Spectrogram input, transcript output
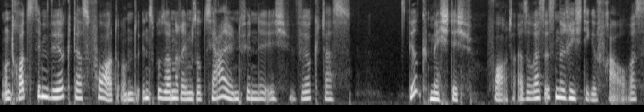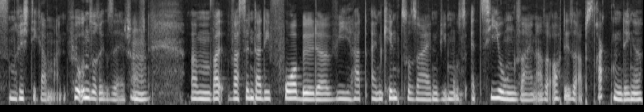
Und trotzdem wirkt das fort und insbesondere im Sozialen, finde ich, wirkt das wirkmächtig fort. Also was ist eine richtige Frau? Was ist ein richtiger Mann für unsere Gesellschaft? Ähm, wa- was sind da die Vorbilder? Wie hat ein Kind zu sein? Wie muss Erziehung sein? Also auch diese abstrakten Dinge.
